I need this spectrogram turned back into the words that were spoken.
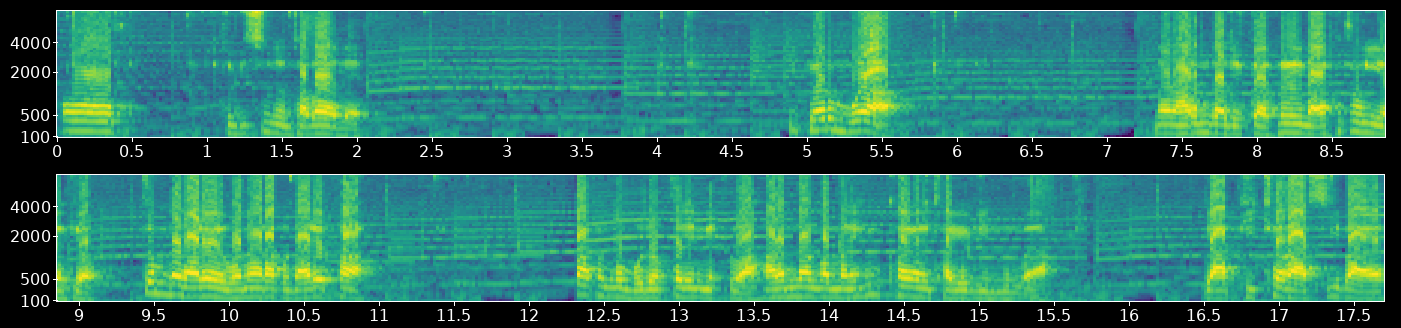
어, 저 미친년 잡아야 돼. 이 별은 뭐야? 난 아름다워질 거야. 그러니 날 허종이 여겨. 좀 더 나를 원하라고 나를 파. 사악한 건 모두 없어지는 게 좋아. 아름다운 것만에 행복할 자격이 있는 거야. 야, 비켜라, 씨발.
